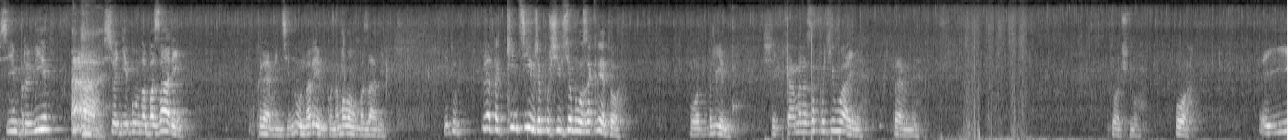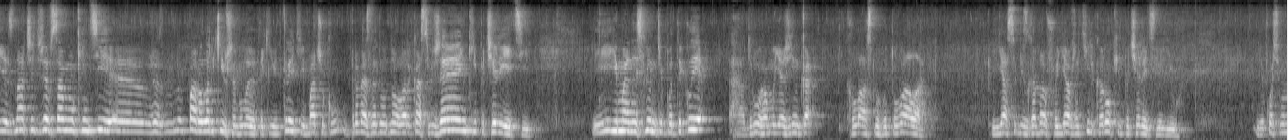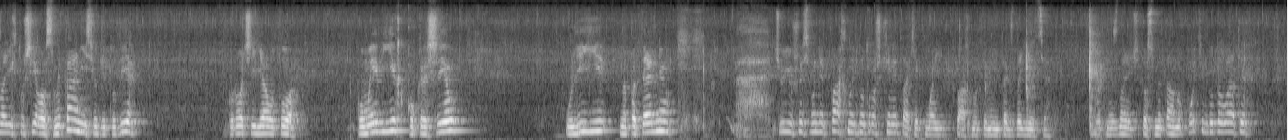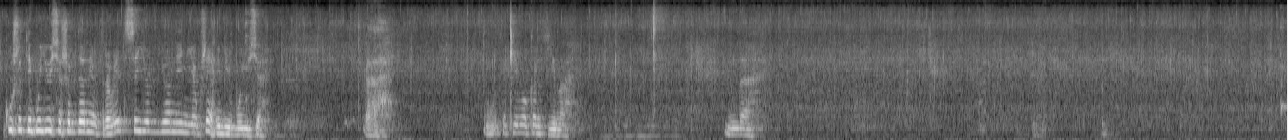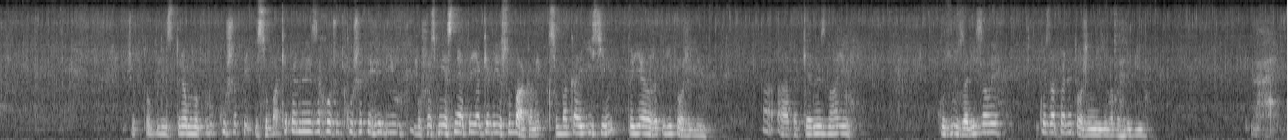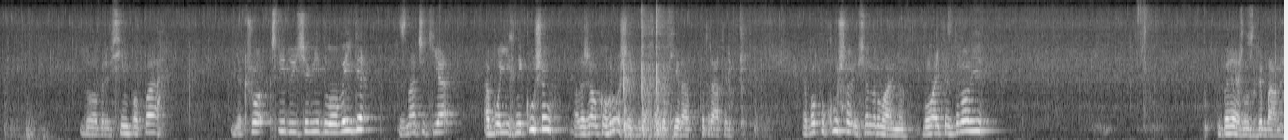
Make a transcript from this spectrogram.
Всім привіт! Сьогодні був на базарі в Кременці, ну на ринку, на малому базарі. І тут вже так в кінці вже почти все було закрито. От, блін, ще й камера запотіває, певне. Точно. О. І, значить, вже в самому кінці е, вже пару ларків ще були такі відкриті. Бачу, привезли до одного ларка свіженькі печериці. І в мене слюнки потекли, а друга моя жінка класно готувала. І я собі згадав, що я вже кілька років печериць не їв. Якось вона їх тушила в сметані сюди-туди. Коротше, я ото помив їх, покришив олії на пательню. Чую, щось вони пахнуть, ну трошки не так, як мають пахнути, мені так здається. От не знаю, чи то сметану потім додавати. Кушати боюся, щоб де не втравитися, йо, йо нині. Я взагалі грибів боюся. Ось така його картина. Да. Щоб то, блін, стрьомно прокушати. І собаки, певно, не захочуть кушати грибів, бо щось м'ясне, то я кидаю собакам. Як собака їсть, то я вже тоді теж їм. А, а таке не знаю. Козу зарізали. Коза, певне, теж не їла б грибів. Добре, всім папа. Якщо слідуюче відео вийде, значить я або їх не кушав, але жалко грошей, бляха до хіра потратив. Або покушав і все нормально. Бувайте здорові. Обережно з грибами.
